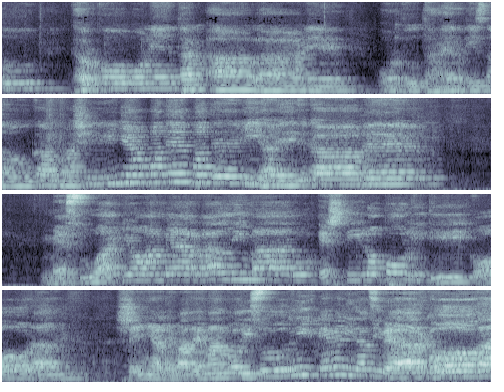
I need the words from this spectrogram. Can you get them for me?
du, gaurko honetan alare. Orduta erdiz daukan masina bate bateriaik gabe. Mezuak joan behar baldin badu estilo politikoran. Seinale bat emango dizut nik hemen idatzi beharko da.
